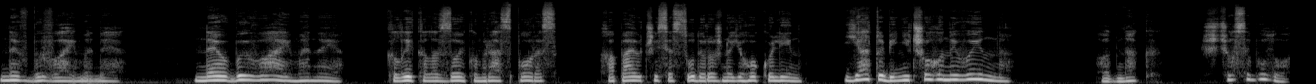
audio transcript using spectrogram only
Не вбивай мене, не вбивай мене, кликала зойком раз по раз, хапаючися судорожно його колін. Я тобі нічого не винна. Однак що це було?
